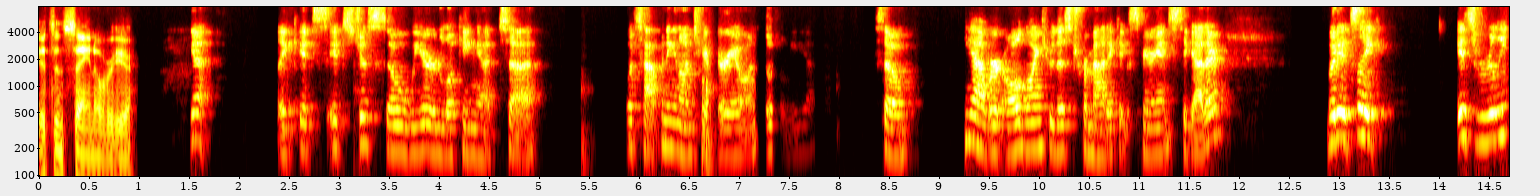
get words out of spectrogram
it's insane over here. Yeah. Like it's it's just so weird looking at uh, what's happening in Ontario on social media. So yeah, we're all going through this traumatic experience together. But it's like it's really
